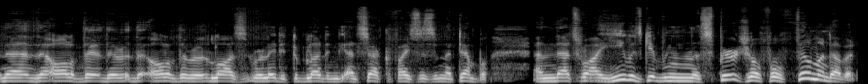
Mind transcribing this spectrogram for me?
The, the, all of the, the, all of the laws related to blood and, and sacrifices in the temple, and that's why he was giving them the spiritual fulfillment of it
